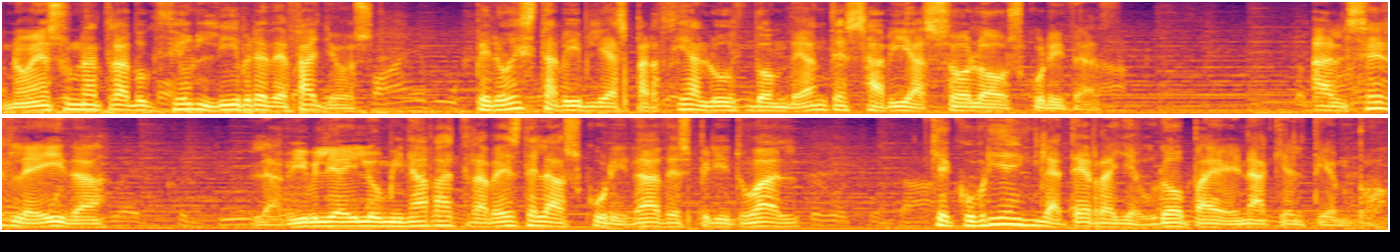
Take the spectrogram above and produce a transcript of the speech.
No es una traducción libre de fallos, pero esta Biblia esparcía luz donde antes había solo oscuridad. Al ser leída, la Biblia iluminaba a través de la oscuridad espiritual que cubría Inglaterra y Europa en aquel tiempo.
